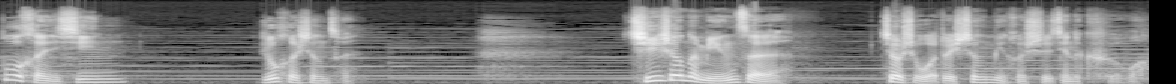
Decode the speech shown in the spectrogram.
不狠心，如何生存？齐生的名字，就是我对生命和时间的渴望。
